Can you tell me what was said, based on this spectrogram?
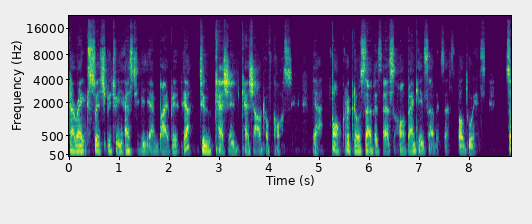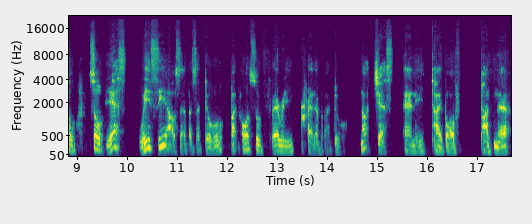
direct switch between STB and Bybit, yeah, to cash in, cash out, of course, yeah, for crypto services or banking services, both ways. So, so yes, we see ourselves as a duo, but also very credible duo, not just any type of partner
